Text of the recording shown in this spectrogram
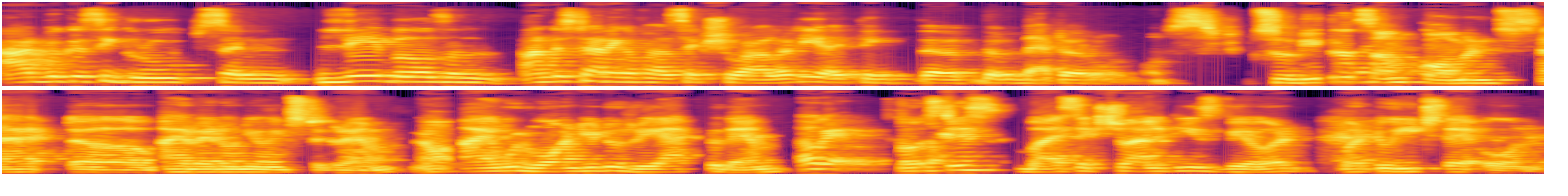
advocacy groups and labels and understanding of our sexuality, I think the, the better almost. So these are some comments that uh, I read on your Instagram. Now I would want you to react to them. Okay. First is bisexuality is weird, but to each their own.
